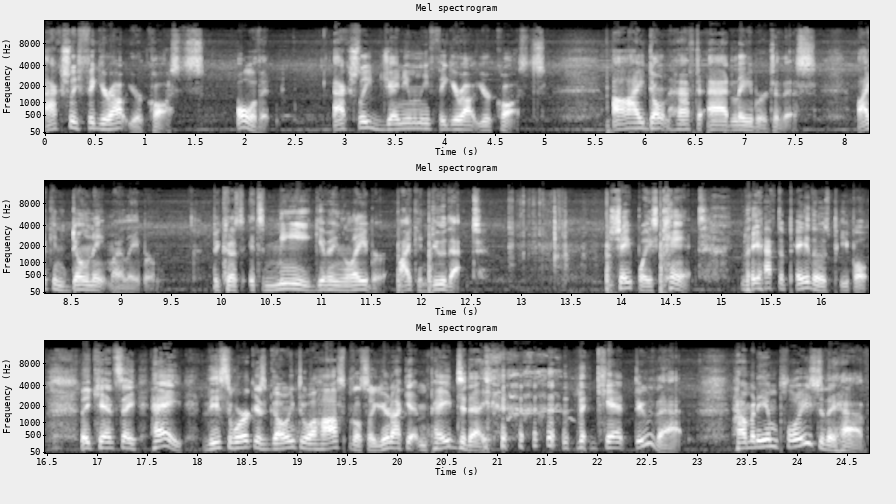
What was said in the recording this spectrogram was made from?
actually figure out your costs all of it. Actually, genuinely figure out your costs. I don't have to add labor to this. I can donate my labor because it's me giving the labor. I can do that. Shapeways can't. They have to pay those people. They can't say, hey, this work is going to a hospital, so you're not getting paid today. they can't do that. How many employees do they have?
